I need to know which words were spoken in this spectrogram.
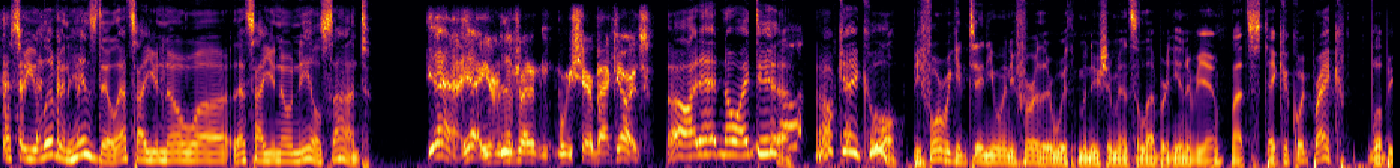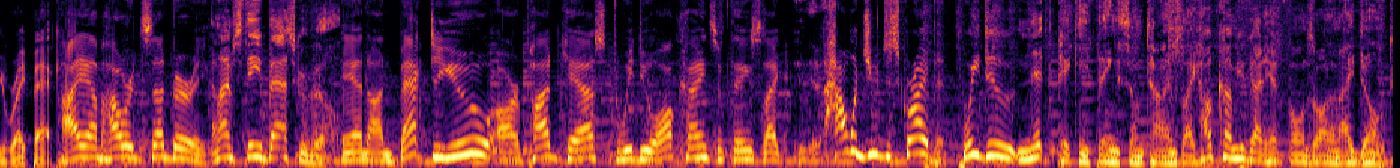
Oh, so you live in Hinsdale. That's how you know. Uh, that's how you know Neil Sant. Yeah, yeah. You're lives right where we share backyards. Oh, I had no idea. Okay, cool. Before we continue any further with Minutia Man Celebrity Interview, let's take a quick break. We'll be right back. I am Howard Sudbury. And I'm Steve Baskerville. And on Back to You, our podcast, we do all kinds of things like how would you describe it? We do nitpicky things sometimes, like how come you got headphones on and I don't?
